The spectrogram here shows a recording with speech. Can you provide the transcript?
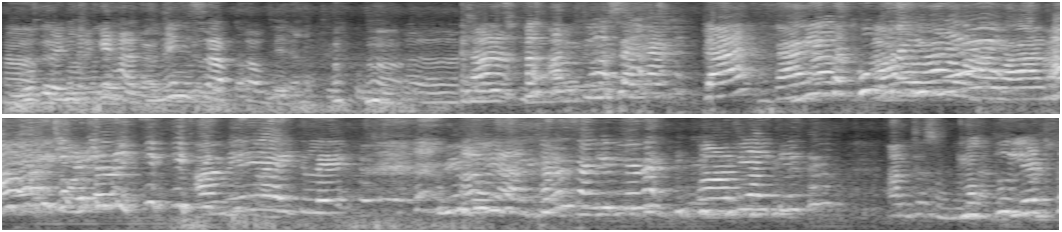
भूपेंद्र के हाथ में हिसाब का हूँ तुम्ही सांगा काय मी तर खूप सांगितलं. आम्ही ऐकले खरं सांगितलं ना मग आम्ही ऐकले का आमच्यासमोर मग तू लेट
